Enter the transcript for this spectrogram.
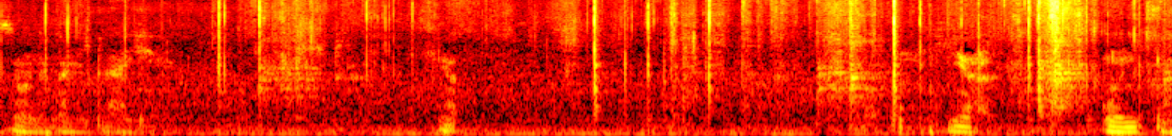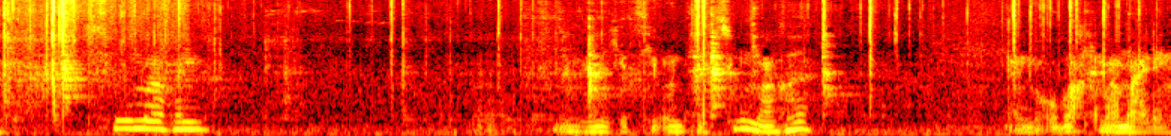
So, dann kann ich gleich. Ja. Hier unten zumachen. Und wenn ich jetzt hier unten zumache, dann beobachten wir mal den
